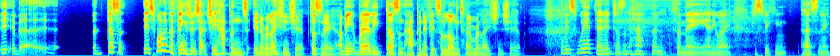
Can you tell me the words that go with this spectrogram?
it, uh, doesn't. It's one of the things which actually happens in a relationship, doesn't it? I mean, it rarely doesn't happen if it's a long-term relationship. But it's weird that it doesn't happen for me, anyway, just speaking personally.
